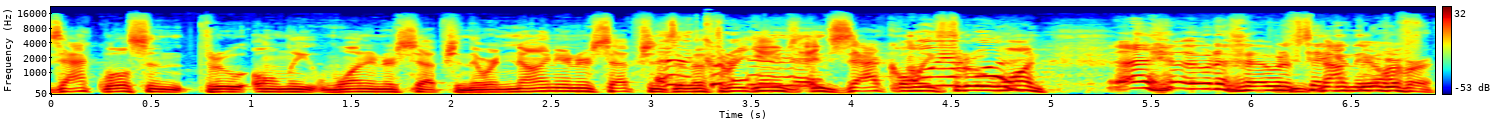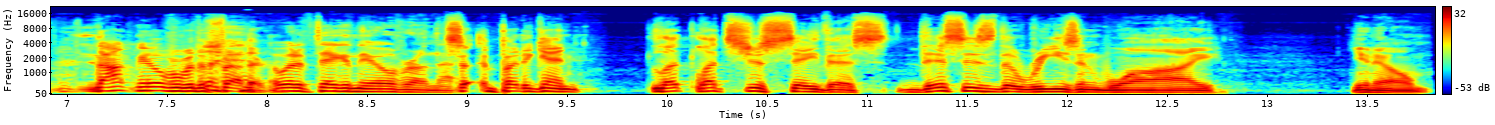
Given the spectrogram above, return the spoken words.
Zach Wilson threw only one interception. There were nine interceptions in the three games, and Zach oh, only Only threw one. one. I would have, I would have taken Knocked the me over. Knocked me over with a feather. I would have taken the over on that. So, but again, let let's just say this: this is the reason why, you know,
